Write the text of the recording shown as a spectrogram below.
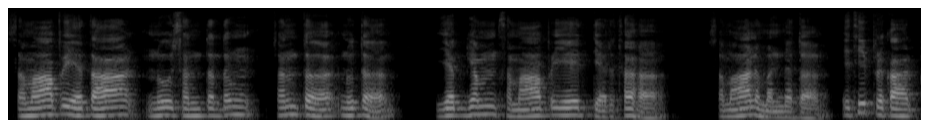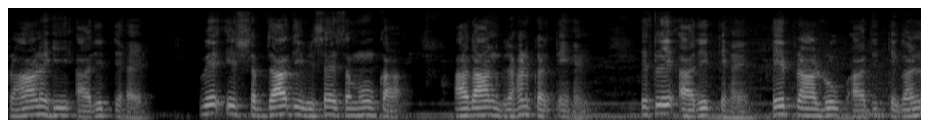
समापयतानुसंतनुत यज्ञ समापयेत्यर्थः समान मंडत इसी प्रकार प्राण ही आदित्य है। वे इस शब्दादि विषय समूह का आदान ग्रहण करते हैं, इसलिए आदित्य है। हे प्राण रूप आदित्य गण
